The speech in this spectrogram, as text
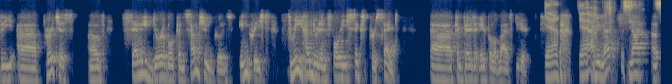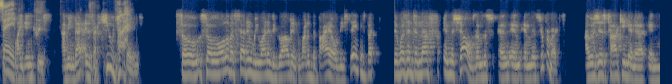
the uh, purchase of semi durable consumption goods increased 346% uh, compared to April of last year. Yeah. Yeah. I mean, that's not a, a, slight increase. I mean, that is a huge change. So, so all of a sudden, we wanted to go out and wanted to buy all these things, but there wasn't enough in the shelves in the in, in the supermarkets. I was just talking in a in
